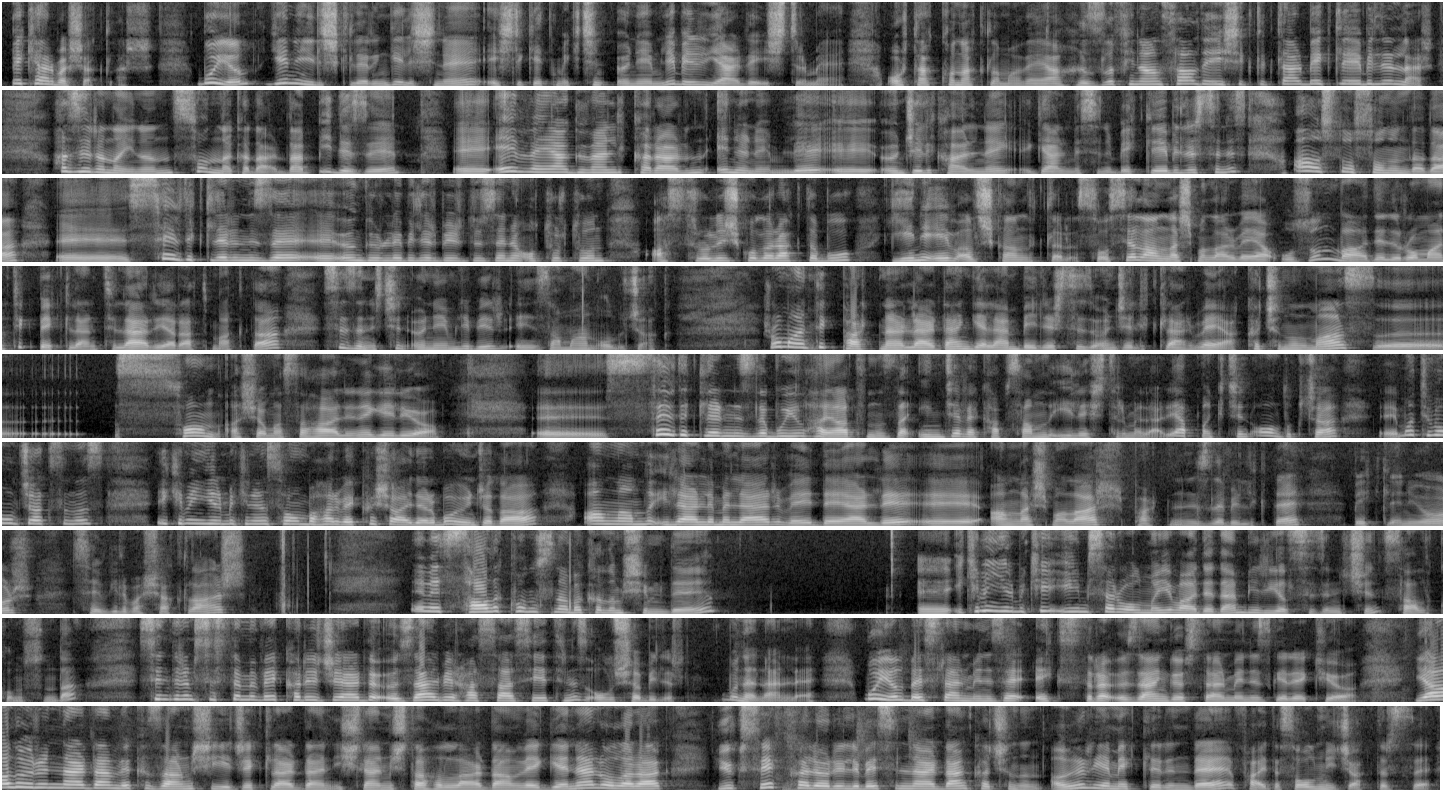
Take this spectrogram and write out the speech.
Bekar Başaklar. Bu yıl yeni ilişkilerin gelişine eşlik etmek için önemli bir yer değiştirme, ortak konaklama veya hızlı finansal değişiklikler bekleyebilirler. Haziran ayının sonuna kadar da bir dizi e, ev veya güvenlik kararının en önemli e, öncelik haline gelmesini bekleyebilirsiniz. Ağustos sonunda da e, sevdiklerinize e, öngörülebilir bir düzene oturtun. Astrolojik olarak da bu yeni ev alışkanlıkları, sosyal anlaşmalar veya uzun vadeli romantik beklentiler yaratmakta sizin için önemli bir e, zaman olacak. Romantik partnerlerden gelen belirsiz öncelikler veya kaçınılmaz e, son aşaması haline geliyor. Ee, sevdiklerinizle bu yıl hayatınızda ince ve kapsamlı iyileştirmeler yapmak için oldukça e, motive olacaksınız. 2022'nin sonbahar ve kış ayları boyunca da anlamlı ilerlemeler ve değerli e, anlaşmalar partnerinizle birlikte bekleniyor sevgili Başaklar. Evet sağlık konusuna bakalım şimdi. E, 2022 iyimser olmayı vaat eden bir yıl sizin için sağlık konusunda. Sindirim sistemi ve karaciğerde özel bir hassasiyetiniz oluşabilir. Bu nedenle bu yıl beslenmenize ekstra özen göstermeniz gerekiyor. Yağlı ürünlerden ve kızarmış yiyeceklerden, işlenmiş tahıllardan ve genel olarak yüksek kalorili besinlerden kaçının. Ağır yemeklerinde faydası olmayacaktır size.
